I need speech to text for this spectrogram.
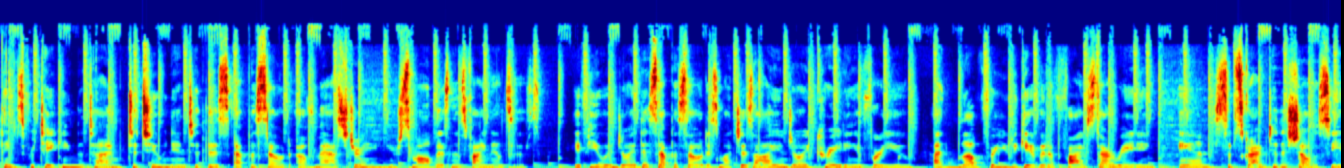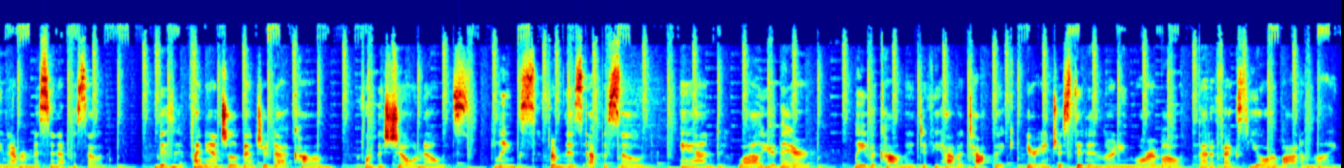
Thanks for taking the time to tune into this episode of Mastering Your Small Business Finances. If you enjoyed this episode as much as I enjoyed creating it for you, I'd love for you to give it a five star rating and subscribe to the show so you never miss an episode. Visit financialadventure.com for the show notes, links from this episode, and while you're there, leave a comment if you have a topic you're interested in learning more about that affects your bottom line.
